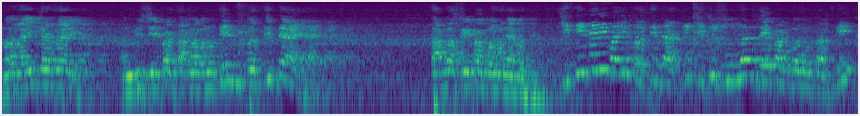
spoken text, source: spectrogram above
मला लाईक करणारे. आणि मी स्वयंपाक चांगला बनवते. मी प्रसिद्ध आहे. चांगला स्वयंपाक बनवण्यामध्ये. कितीतरी बाई प्रसिद्ध असते किती सुंदर स्वयंपाक बनवतात असते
